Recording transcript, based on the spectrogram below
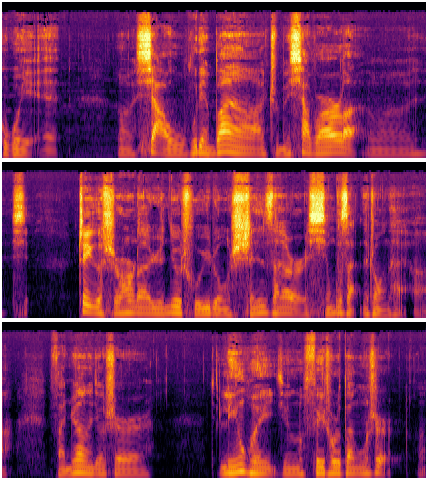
过过瘾，啊，下午五点半啊，准备下班了，那么这个时候呢，人就处于一种神散而形不散的状态啊，反正就是灵魂已经飞出了办公室啊。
